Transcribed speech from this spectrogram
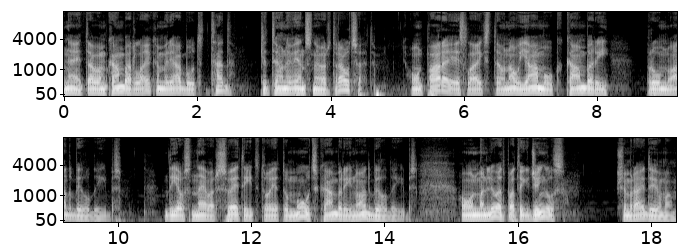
Nē, tavam kambaram laikam ir jābūt tad, kad tev neviens nevar traucēt. Un pārējais laiks tev nav jāmūk kambarī, prom no atbildības. Dievs nevar svētīt to, ja tu mūc kambarī no atbildības. Un man ļoti patīk jingls šim raidījumam,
